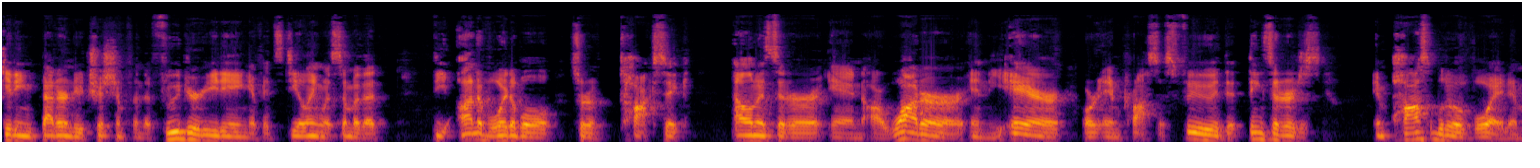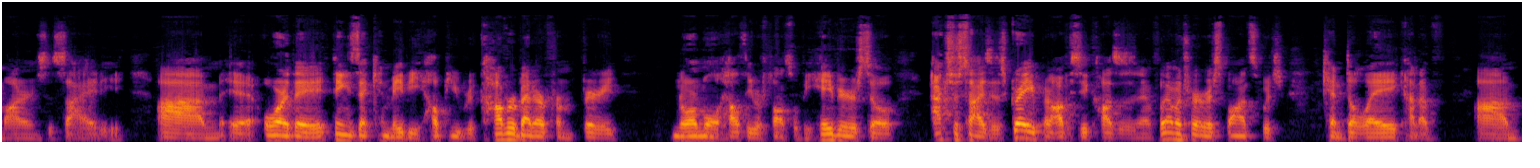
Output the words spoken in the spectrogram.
getting better nutrition from the food you're eating, if it's dealing with some of the, the unavoidable sort of toxic elements that are in our water or in the air or in processed food, that things that are just impossible to avoid in modern society, um, eh, or the things that can maybe help you recover better from very normal, healthy, responsible behavior. So exercise is great, but obviously causes an inflammatory response, which can delay kind of um,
